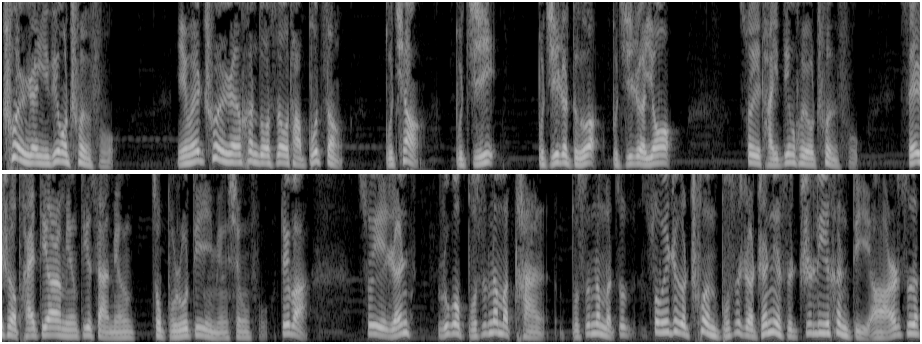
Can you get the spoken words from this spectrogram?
蠢人一定有蠢福，因为蠢人很多时候他不争、不抢、不急、不急着得、不急着要，所以他一定会有蠢福。谁说排第二名、第三名就不如第一名幸福，对吧？所以人如果不是那么贪，不是那么就所谓这个蠢，不是说真的是智力很低啊，而是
